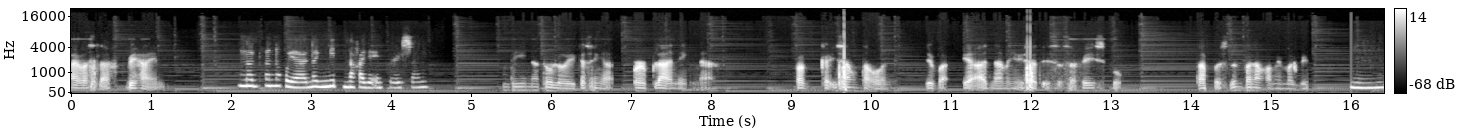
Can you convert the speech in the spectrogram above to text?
I was left behind. Nag, ano kuya, nag-meet na kayo in person? Hindi natuloy kasi nga, we're planning na pagka isang taon, di ba, i-add namin yung isa't isa sa Facebook. Tapos, doon pa lang kami mag mm.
